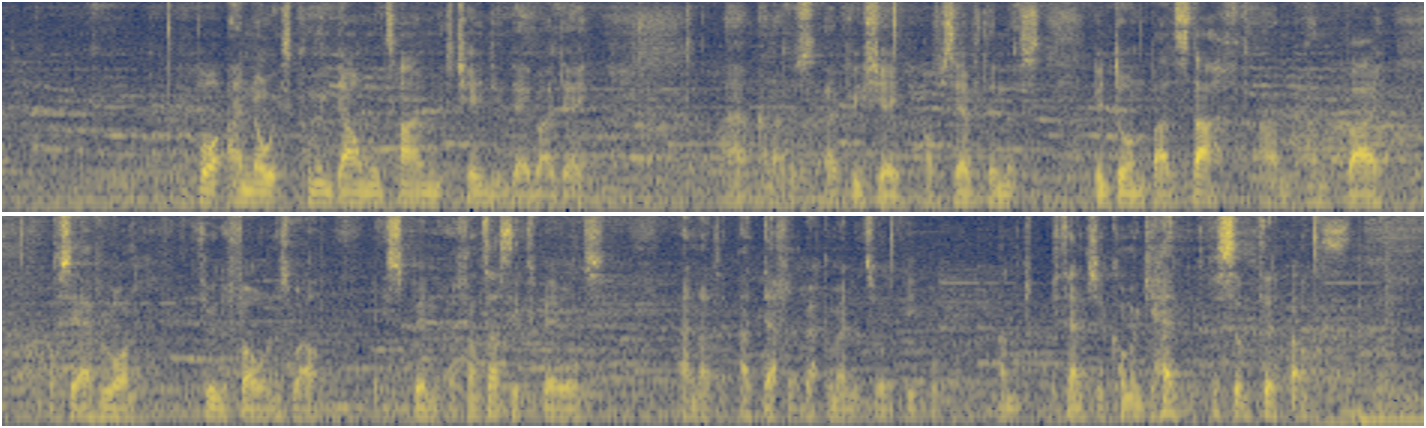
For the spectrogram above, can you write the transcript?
But I know it's coming down with time and it's changing day by day. Uh, and I, was, I appreciate obviously everything that's been done by the staff and, and by obviously everyone through the phone as well. it's been a fantastic experience and I'd, I'd definitely recommend it to other people and potentially come again for something else.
